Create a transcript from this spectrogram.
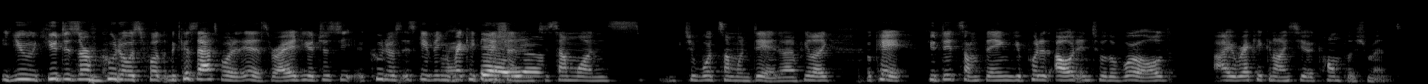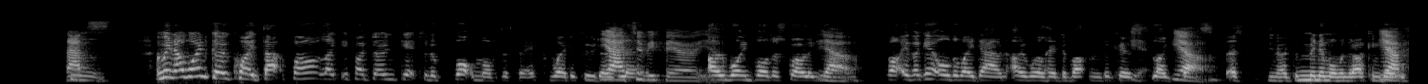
You you deserve mm-hmm. kudos for because that's what it is, right? You're just kudos is giving recognition Yeah, yeah. to someone's to what someone did, and I feel like okay, you did something, you put it out into the world. I recognize your accomplishment. That's hmm. I mean, I won't go quite that far. Like, if I don't get to the bottom of the fic where the kudos yeah. live, To be fair, yeah. I won't bother scrolling Yeah. down. But if I get all the way down, I will hit the button because, Yeah. like, Yeah. that's, that's you know the minimum that I can yeah, do.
